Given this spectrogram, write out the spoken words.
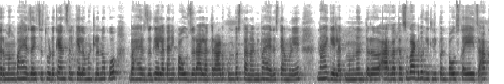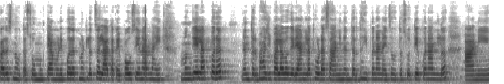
तर मग बाहेर जायचं थोडं कॅन्सल केलं म्हटलं नको. बाहेर जर गेलात आणि पाऊस जर आला तर अडकून बसताना आम्ही बाहेरच त्यामुळे नाही गेलात. मग नंतर अर्धा तास वाट बघितली पण पाऊस काही यायचा आकारच नव्हता. सो मग त्यामुळे परत म्हटलं चला आता काही पाऊस येणार नाही. मग गेलात परत. नंतर भाजीपाला वगैरे आणला थोडासा आणि नंतर दही पण आणायचं होतं सो ते पण आणलं. आणि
